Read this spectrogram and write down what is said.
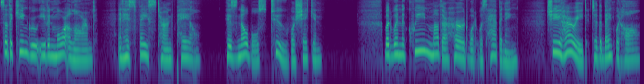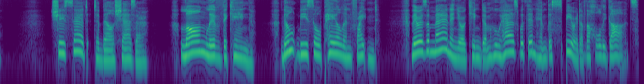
So the king grew even more alarmed, and his face turned pale. His nobles, too, were shaken. But when the queen mother heard what was happening, she hurried to the banquet hall. She said to Belshazzar, Long live the king! Don't be so pale and frightened. There is a man in your kingdom who has within him the spirit of the holy gods.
